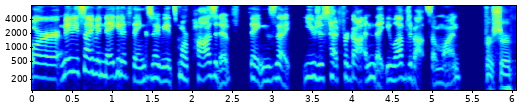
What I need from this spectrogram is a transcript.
Or maybe it's not even negative things, maybe it's more positive things that you just had forgotten that you loved about someone. For sure.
